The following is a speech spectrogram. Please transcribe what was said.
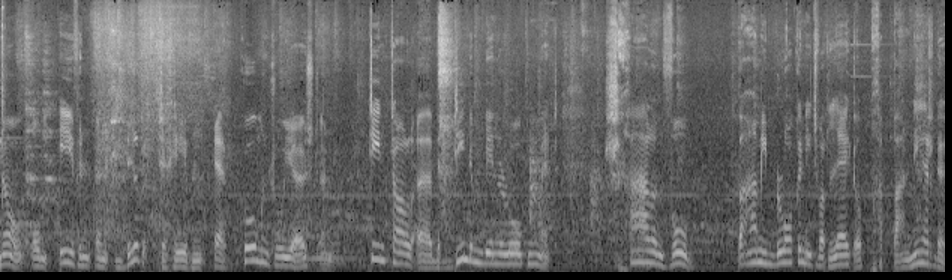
Nou, om even een beeld te geven, er komen zojuist een tiental uh, bedienden binnenlopen met schalen vol bami-blokken, iets wat lijkt op gepaneerde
